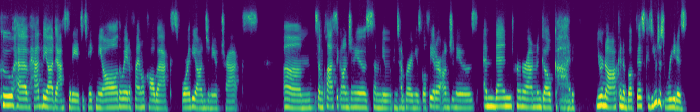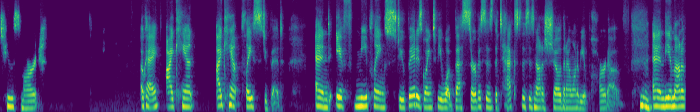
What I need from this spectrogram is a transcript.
who have had the audacity to take me all the way to final callbacks for the ingenue tracks um, some classic ingenues, some new contemporary musical theater ingenues, and then turn around and go, God, you're not going to book this because you just read as too smart. Okay, I can't, I can't play stupid. And if me playing stupid is going to be what best services the text, this is not a show that I want to be a part of. Hmm. And the amount of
